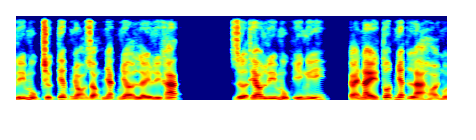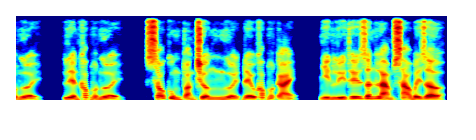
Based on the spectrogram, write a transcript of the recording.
lý mục trực tiếp nhỏ giọng nhắc nhở lấy lý khác dựa theo lý mục ý nghĩ, cái này tốt nhất là hỏi một người, liền khóc một người, sau cùng toàn trường người đều khóc một cái, nhìn lý thế dân làm sao bây giờ?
